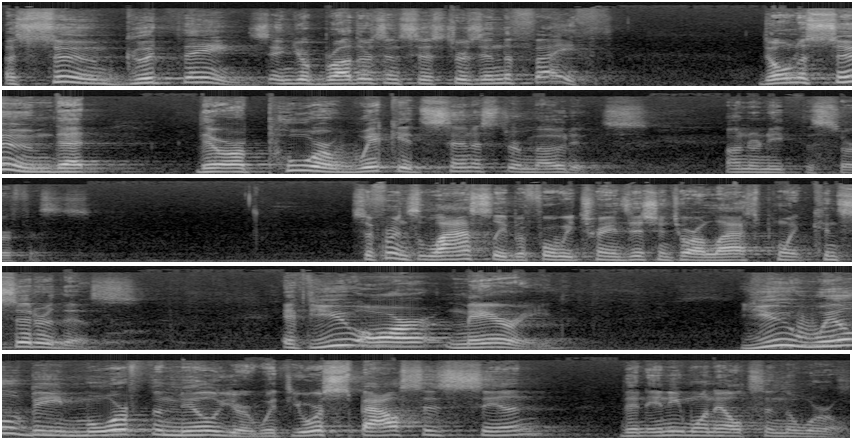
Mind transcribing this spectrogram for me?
Assume good things in your brothers and sisters in the faith. Don't assume that there are poor, wicked, sinister motives underneath the surface. So, friends, lastly, before we transition to our last point, consider this. If you are married, you will be more familiar with your spouse's sin than anyone else in the world.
